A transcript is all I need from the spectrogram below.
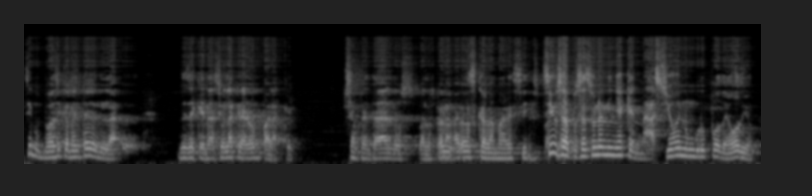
Sí, pues básicamente desde que nació la crearon para que se enfrentara a los, a los calamares. Los calamares, sí. Sí, o sea, pues es una niña que nació en un grupo de odio.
